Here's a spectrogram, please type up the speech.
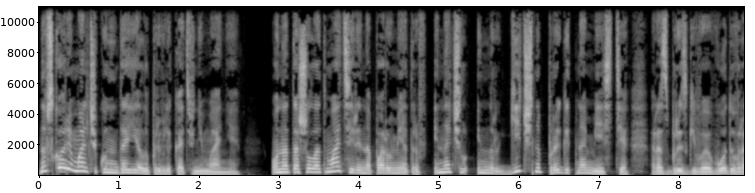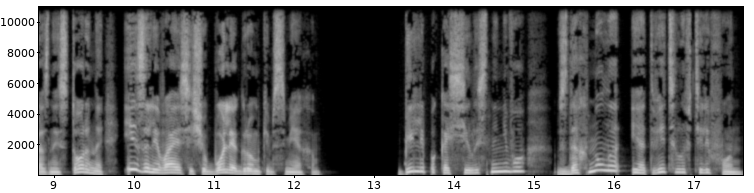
Но вскоре мальчику надоело привлекать внимание — он отошел от матери на пару метров и начал энергично прыгать на месте, разбрызгивая воду в разные стороны и заливаясь еще более громким смехом. Билли покосилась на него, вздохнула и ответила в телефон.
